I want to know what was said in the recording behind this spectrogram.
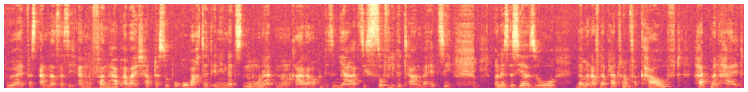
früher etwas anders, als ich angefangen habe, aber ich habe das so beobachtet in den letzten Monaten und gerade auch in diesem Jahr hat sich so viel getan bei Etsy. Und es ist ja so, wenn man auf einer Plattform verkauft, hat man halt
